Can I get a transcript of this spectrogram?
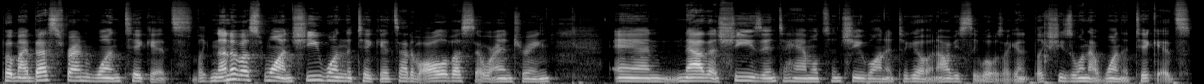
But my best friend won tickets. Like none of us won. She won the tickets out of all of us that were entering. And now that she's into Hamilton, she wanted to go. And obviously, what was I going to, like, she's the one that won the tickets.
